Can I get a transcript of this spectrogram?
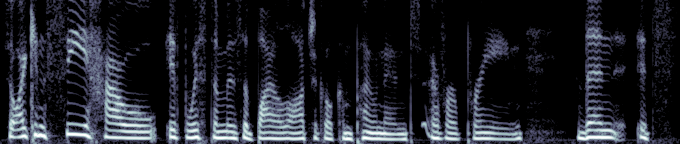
So I can see how if wisdom is a biological component of our brain, then it's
